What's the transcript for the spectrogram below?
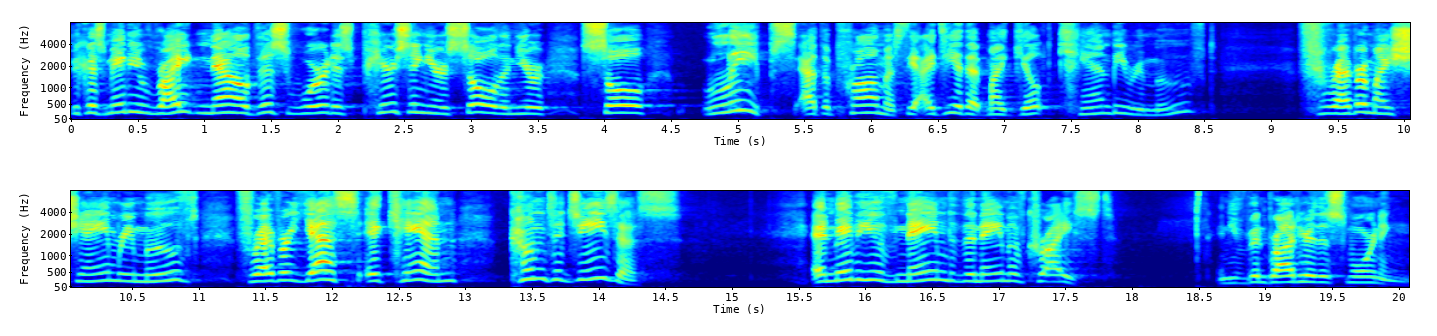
Because maybe right now this word is piercing your soul and your soul leaps at the promise, the idea that my guilt can be removed, forever my shame removed, forever. Yes, it can. Come to Jesus. And maybe you've named the name of Christ and you've been brought here this morning.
